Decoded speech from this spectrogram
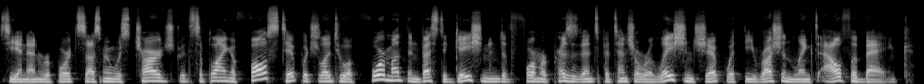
CNN reports Sussmann was charged with supplying a false tip, which led to a four month investigation into the former president's potential relationship with the Russian linked Alfa Bank.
